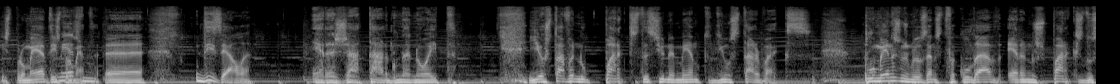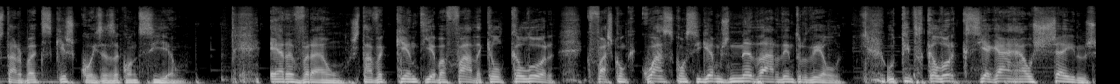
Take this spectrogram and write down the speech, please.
isto promete, isto Mesmo? promete. Ah, diz ela: Era já tarde na noite. E eu estava no parque de estacionamento de um Starbucks. Pelo menos nos meus anos de faculdade, era nos parques do Starbucks que as coisas aconteciam. Era verão, estava quente e abafado, aquele calor que faz com que quase consigamos nadar dentro dele. O tipo de calor que se agarra aos cheiros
